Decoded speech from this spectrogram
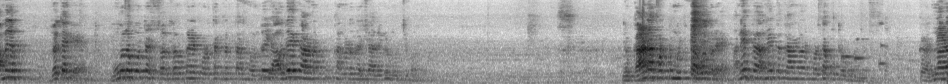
ಆಮೇಲೆ ಜೊತೆಗೆ ಮೂಲಭೂತ ಸೌಕರ್ಯ ಕೊಡ್ತಕ್ಕಂಥ ಒಂದು ಯಾವುದೇ ಕಾರಣಕ್ಕೂ ಕನ್ನಡದ ಶಾಲೆಗಳು ಮುಚ್ಚಬಾರದು. ನೀವು ಕಾರಣ ಕೊಟ್ಟು ಮುಚ್ಚುತ್ತಾ ಹೋದರೆ ಅನೇಕ ಅನೇಕ ಕಾರಣಗಳನ್ನು ಕೊಡ್ತಾ ಕೂತ್ಕೊಳ್ಬೋದು. ಕನ್ನಡ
